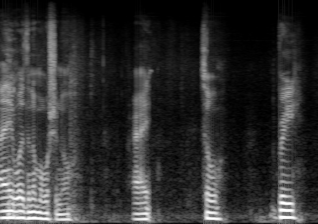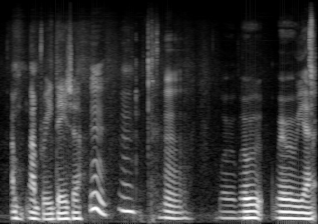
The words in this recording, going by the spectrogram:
I wasn't emotional. All right. So, Bree, I'm not Bree, Deja. Hmm. Where, where, where were we at?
